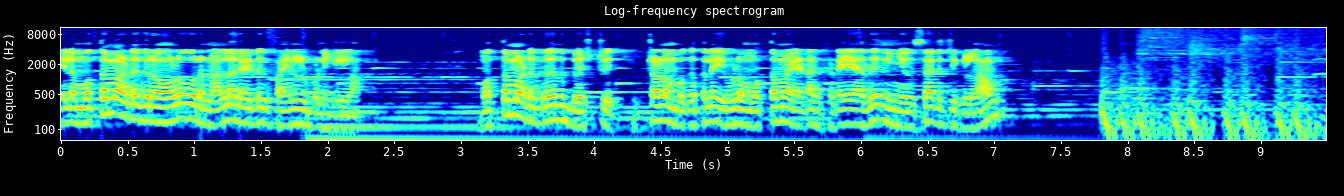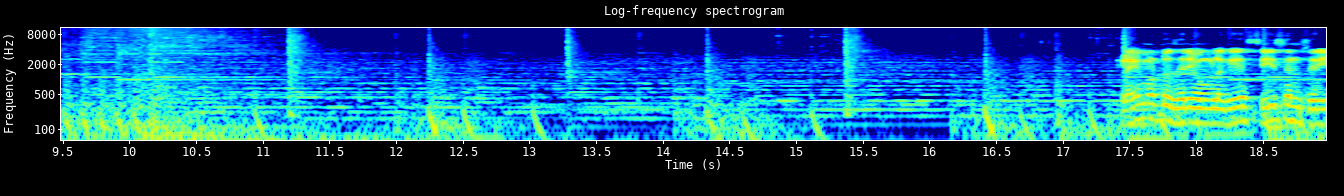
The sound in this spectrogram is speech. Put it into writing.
இல்லை மொத்தமாக எடுக்கிறவங்களும் ஒரு நல்ல ரேட்டுக்கு ஃபைனல் பண்ணிக்கலாம். மொத்தமாக எடுக்கிறது பெஸ்ட்டு குற்றாலம் பக்கத்தில் இவ்வளோ மொத்தமாக இடம் கிடையாது. நீங்கள் விசாரிச்சுக்கலாம். கிளைமேட்டும் சரி உங்களுக்கு சீசன் சரி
